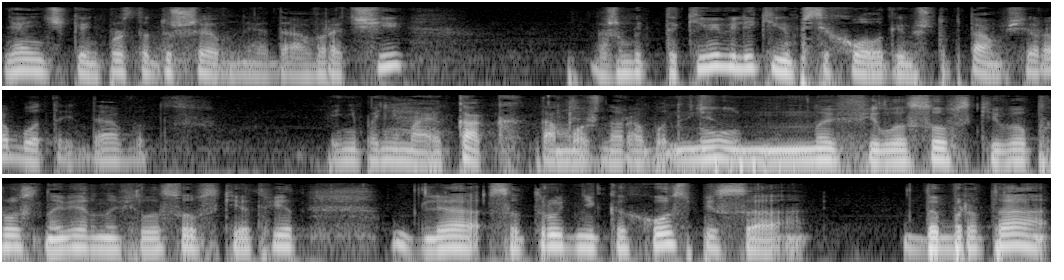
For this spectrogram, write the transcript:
нянечки, они просто душевные, да, а врачи должны быть такими великими психологами, чтобы там вообще работать, да, вот я не понимаю, как там можно работать? Ну, на философский вопрос, наверное, философский ответ. Для сотрудника хосписа доброта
